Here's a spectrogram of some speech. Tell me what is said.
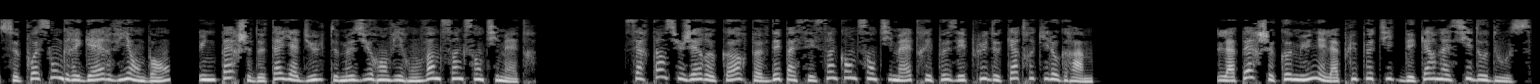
Ce poisson grégaire vit en banc, une perche de taille adulte mesure environ 25 cm. Certains sujets records peuvent dépasser 50 cm et peser plus de 4 kg. La perche commune est la plus petite des carnassiers d'eau douce.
